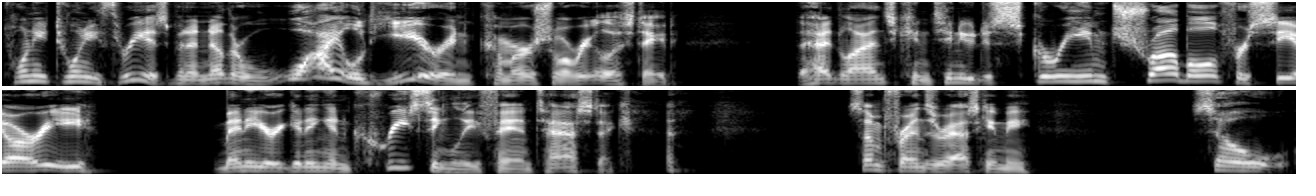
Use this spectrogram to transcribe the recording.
2023 has been another wild year in commercial real estate. The headlines continue to scream trouble for CRE. Many are getting increasingly fantastic. Some friends are asking me, "So,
